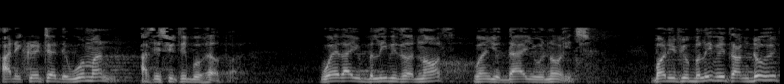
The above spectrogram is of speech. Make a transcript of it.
and he created the woman as a suitable helper. Whether you believe it or not, when you die, you will know it. But if you believe it and do it,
